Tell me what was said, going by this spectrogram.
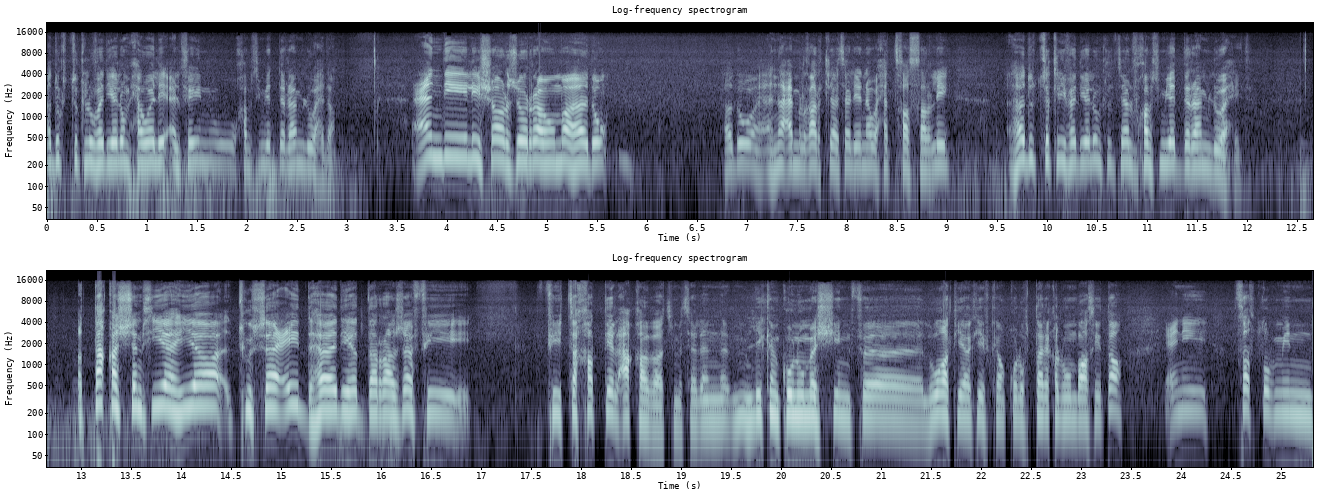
هذوك التكلفة ديالهم حوالي 2500 درهم الوحده عندي لي شارجور راهما هادو. هادو هنا عامل غير ثلاثة لأن واحد تخسر لي. هادو التكلفة ديالهم 3500 درهم الواحد الطاقة الشمسية هي تساعد هذه الدراجة في في تخطي العقبات. مثلا ملي كنكونوا ماشيين في الواطيه كيف كنقولوا في الطريق المنبسطة يعني تطلب من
